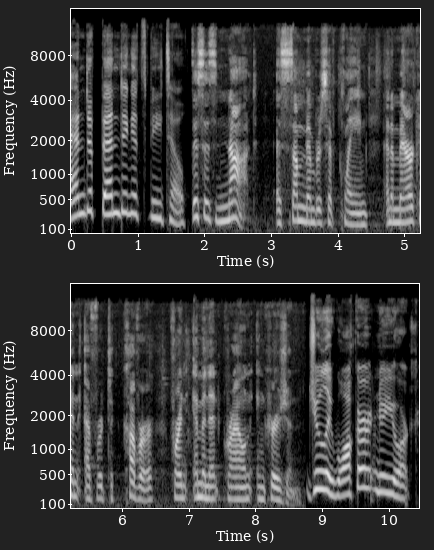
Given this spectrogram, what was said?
and defending its veto. This is not, as some members have claimed, an American effort to cover for an imminent ground incursion. Julie Walker, New York.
